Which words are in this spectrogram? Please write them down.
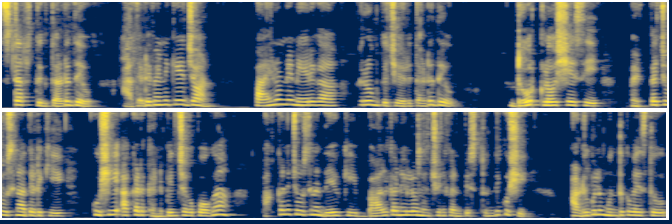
స్టెప్స్ దిగుతాడు దేవ్. అతడి వెనకే జాన్. పైనుండి నేరుగా రూమ్కి చేరుతాడు దేవ్. డోర్ క్లోజ్ చేసి బెడ్పై చూసిన అతడికి ఖుషి అక్కడ కనిపించకపోగా పక్కన చూసిన దేవ్కి బాల్కనీలో నుంచుని కనిపిస్తుంది ఖుషి. అడుగులు ముందుకు వేస్తూ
